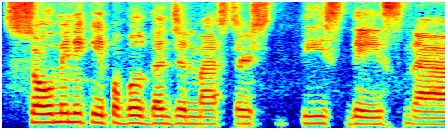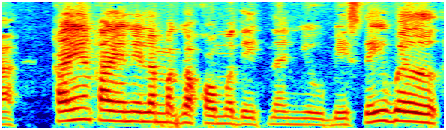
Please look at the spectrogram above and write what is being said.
so many capable dungeon masters these days na kayang-kaya nila mag-accommodate na newbies. They will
